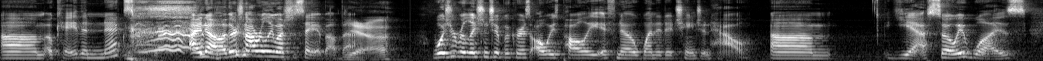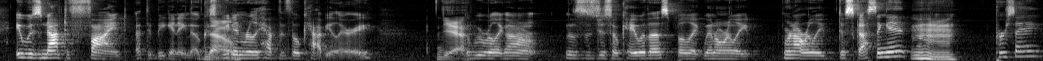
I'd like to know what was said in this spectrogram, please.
Um, okay, the next. I know, there's not really much to say about that. Yeah. Was your relationship with Chris always poly? If no, when did it change and how? Um, yeah, so it was. It was not defined at the beginning though, because we didn't really have the vocabulary. Yeah. We were like, oh, this is just okay with us, but like we don't really, we're not really discussing it Mm-hmm. per se.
